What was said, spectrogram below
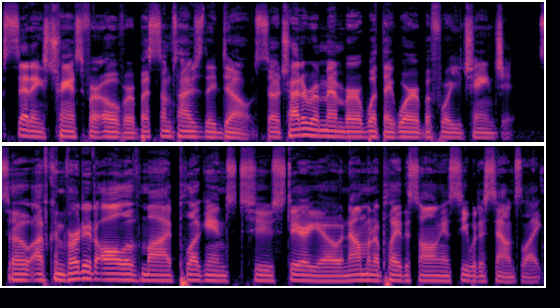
settings transfer over, but sometimes they don't. So try to remember what they were before you change it. So I've converted all of my plugins to stereo, and now I'm going to play the song and see what it sounds like.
